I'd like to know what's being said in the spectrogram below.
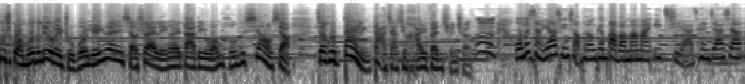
故事广播的六位主播圆圆、小帅、灵儿、大地、王鹏和笑笑将会带领大家去嗨翻全程。嗯，我们想邀请小朋友跟爸爸妈妈一起啊，参加像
